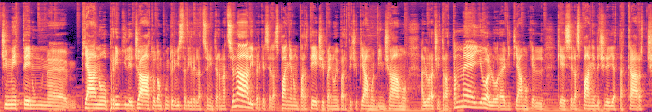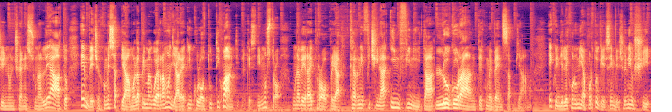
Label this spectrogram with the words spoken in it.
ci mette in un eh, piano privilegiato da un punto di vista di relazioni internazionali, perché se la Spagna non partecipa e noi partecipiamo e vinciamo, allora ci tratta meglio, allora evitiamo che, il, che se la Spagna decide di attaccarci non c'è nessun alleato, e invece, come sappiamo, la prima guerra mondiale inculò tutti quanti, perché si dimostrò una vera e propria carneficina infinita infinita, logorante come ben sappiamo. E quindi l'economia portoghese invece ne uscì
